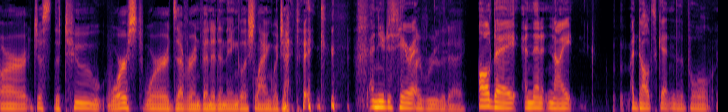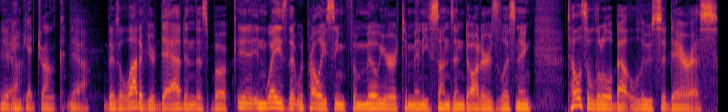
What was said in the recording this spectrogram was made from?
are just the two worst words ever invented in the English language, I think. And you just hear I it rue the day. all day. And then at night, adults get into the pool Yeah. and get drunk. Yeah. There's a lot of your dad in this book in, ways that would probably seem familiar to many sons and daughters listening. Tell us a little about Lou Sedaris.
